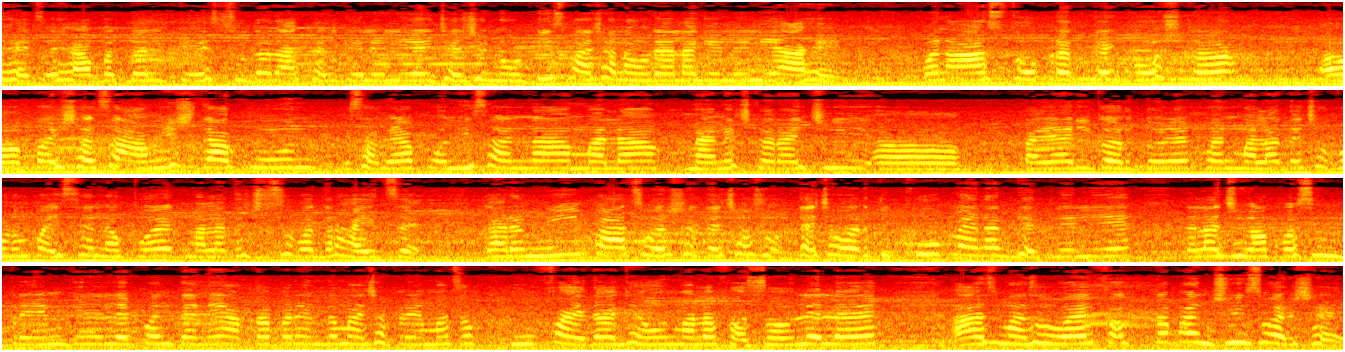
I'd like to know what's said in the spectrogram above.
ह्याच ह्याबद्दल केससुद्धा दाखल केलेली आहे. ज्याची नोटीस माझ्या नवऱ्याला गेलेली आहे. पण आज तो प्रत्येक गोष्ट पैशाचं आमिष दाखवून सगळ्या पोलिसांना मला मॅनेज करायची तयारी करतो आहे पण मला त्याच्याकडून पैसे नको आहेत मला त्याच्यासोबत राहायचं आहे कारण मी पाच वर्ष त्याच्या त्याच्यावरती खूप मेहनत घेतलेली आहे त्याला जीवापासून प्रेम केलेलं आहे पण त्याने आतापर्यंत माझ्या प्रेमाचा खूप फायदा घेऊन मला फसवलेलं आहे. आज माझं वय फक्त पंचवीस वर्ष आहे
